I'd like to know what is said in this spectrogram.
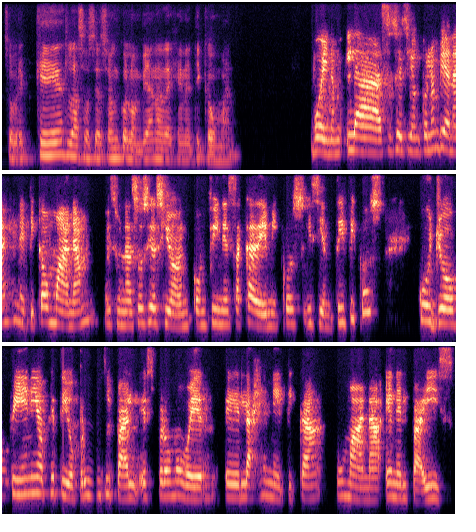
sobre qué es la Asociación Colombiana de Genética Humana. Bueno, la Asociación Colombiana de Genética Humana es una asociación con fines académicos y científicos cuyo fin y objetivo principal es promover eh, la genética humana en el país.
